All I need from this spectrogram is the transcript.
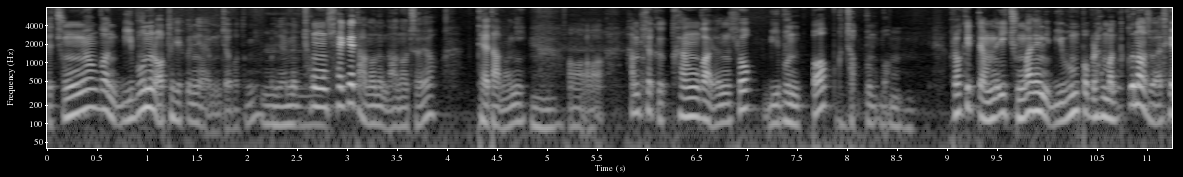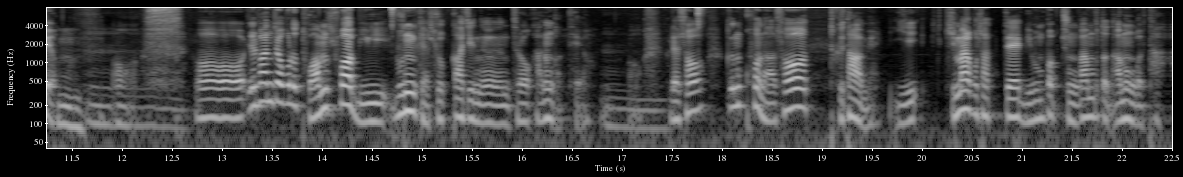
이제 중요한 건 미분을 어떻게 끊냐의 문제거든요. 왜냐하면 음. 총세 개 단어는 나눠져요. 대단원이 음. 어, 함수의 극한과 연속, 미분법, 적분법. 음. 그렇기 때문에 이 중간에 미분법을 한번 끊어줘야 돼요. 음. 음. 어. 어, 일반적으로 도함수와 미분 개수까지는 들어가는 것 같아요. 음. 어, 그래서 끊고 나서 그 다음에 이 기말고사 때 미분법 중간부터 남은 걸 다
